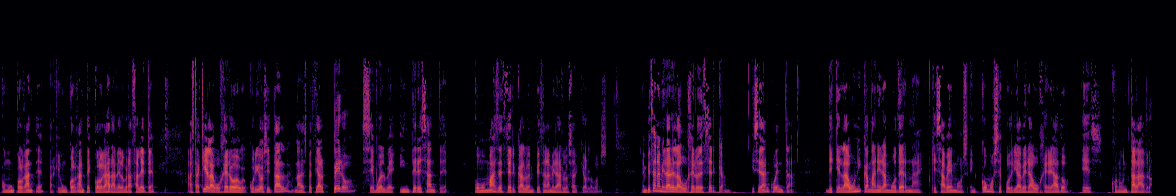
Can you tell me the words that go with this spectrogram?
como un colgante, para que un colgante colgara del brazalete. Hasta aquí el agujero curioso y tal, nada especial, pero se vuelve interesante como más de cerca lo empiezan a mirar los arqueólogos. Empiezan a mirar el agujero de cerca y se dan cuenta de que la única manera moderna que sabemos en cómo se podría haber agujereado es con un taladro.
